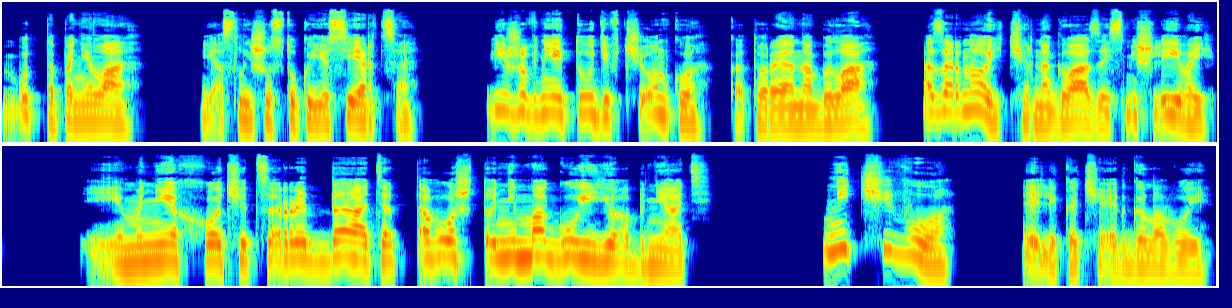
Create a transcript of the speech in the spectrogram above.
будто поняла. Я слышу стук ее сердца. Вижу в ней ту девчонку, которой она была. Озорной, черноглазой, смешливой. И мне хочется рыдать от того, что не могу ее обнять. «Ничего», — Элли качает головой.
